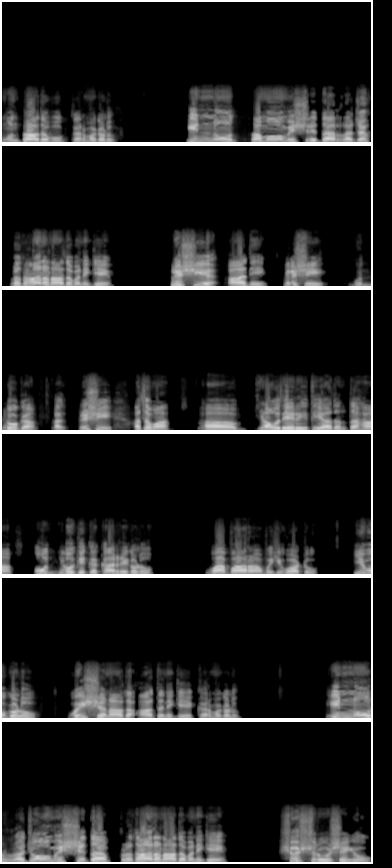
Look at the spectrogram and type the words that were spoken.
ಮುಂತಾದವು ಕರ್ಮಗಳು. ಇನ್ನು ತಮೋ ಮಿಶ್ರಿತ ರಜ ಪ್ರಧಾನನಾದವನಿಗೆ ಕೃಷಿ ಆದಿ, ಕೃಷಿ ಉದ್ಯೋಗ ಕೃಷಿ ಅಥವಾ ಯಾವುದೇ ರೀತಿಯಾದಂತಹ ಔದ್ಯೋಗಿಕ ಕಾರ್ಯಗಳು, ವ್ಯಾಪಾರ, ವಹಿವಾಟು, ಇವುಗಳು ವೈಶ್ಯನಾದ ಆತನಿಗೆ ಕರ್ಮಗಳು. ಇನ್ನು ರಜೋಮಿಶ್ರಿತ ಪ್ರಧಾನನಾದವನಿಗೆ ಶುಶ್ರೂಷೆಯು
